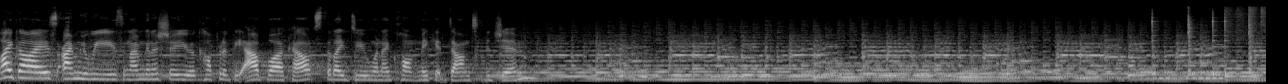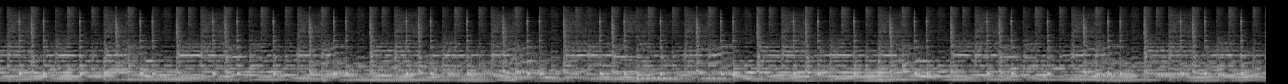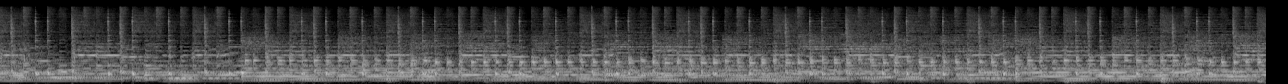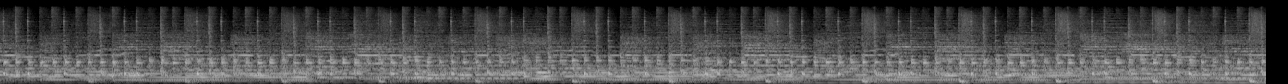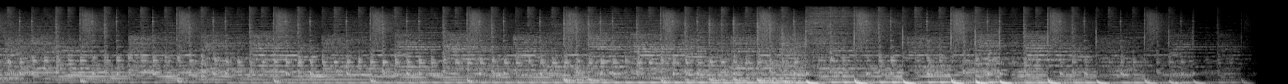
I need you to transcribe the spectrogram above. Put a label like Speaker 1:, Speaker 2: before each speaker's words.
Speaker 1: Hi guys, I'm Louise and I'm going to show you a couple of the ab workouts that I do when I can't make it down to the gym.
